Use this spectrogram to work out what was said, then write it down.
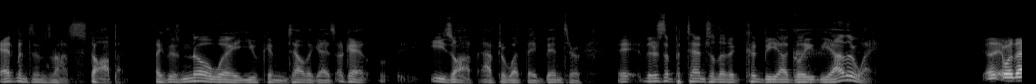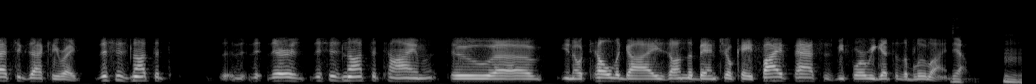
Edmonton's not stopping. Like, there's no way you can tell the guys, okay, ease off after what they've been through. It, there's a potential that it could be ugly the other way. Uh, well, that's exactly right. This is not the th- th- this is not the time to uh, you know tell the guys on the bench, okay, five passes before we get to the blue line. Yeah. Hmm.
